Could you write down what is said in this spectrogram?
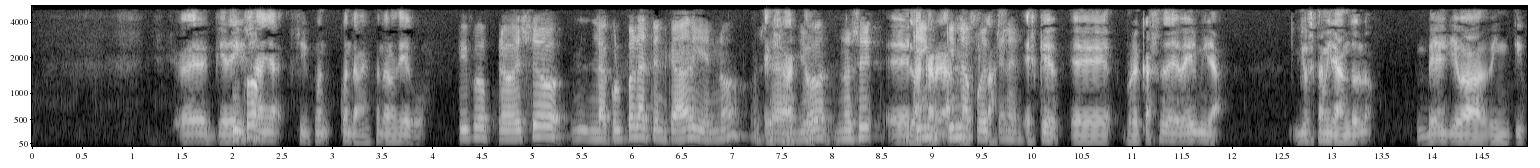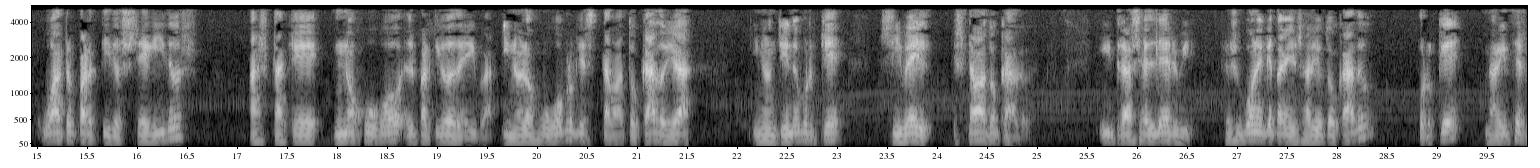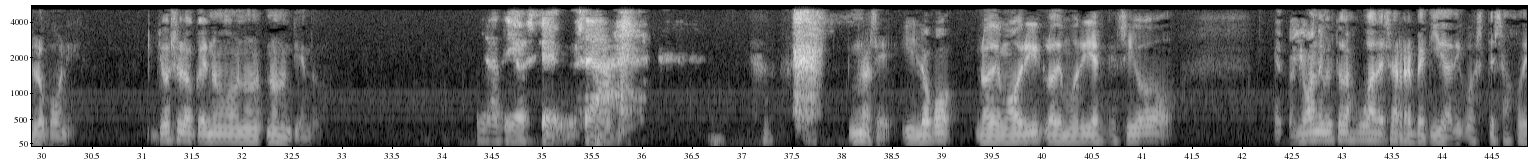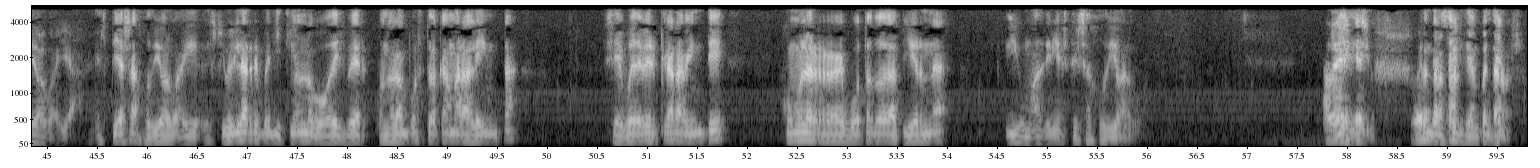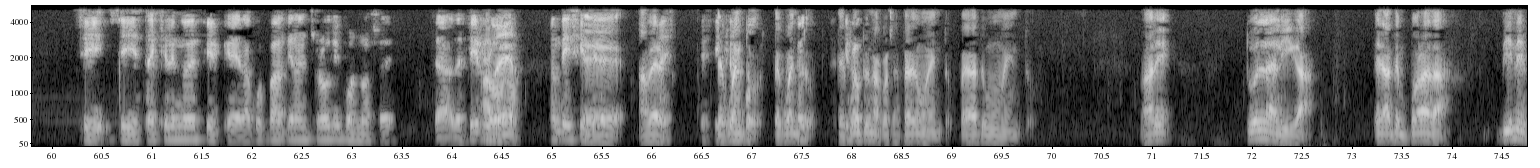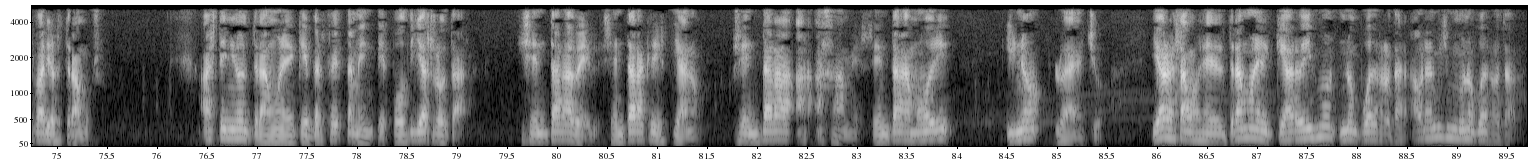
Eh, ¿Queréis Sí, cuéntame, cuéntanos, Diego. Pipo, pero eso, la culpa la tendrá alguien, ¿no? O sea, yo no sé eh, quién, la, puede tener. Es que, eh, por el caso de Bale, mira, yo está mirándolo. Bale llevaba 24 partidos seguidos hasta que no jugó el partido de Eibar. Y no lo jugó porque estaba tocado ya. Y no entiendo por qué, si Bale estaba tocado y tras el derby se supone que también salió tocado, ¿por qué narices lo pone? Yo sé lo que no, no, no lo entiendo. Ya, tío, es que, o sea... no sé, y luego lo de Modric, lo de Modric es que ha sido... Yo cuando he visto la jugada esa repetida, digo, este se ha jodido algo allá, este ya se ha jodido algo ahí. Si veis la repetición lo podéis ver. Cuando lo han puesto a cámara lenta, se puede ver claramente cómo le rebota toda la pierna y madre mía, este se ha jodido algo. A ver, que cuéntanos, Cristian, cuéntanos. Sí, sí, estáis queriendo decir que la culpa la tiene Ancelotti, pues no sé. O sea, decirlo, a ver, eh, a ver te cuento, te cuento, te cuento una cosa, espérate un momento, espérate un momento. ¿Vale? Tú en la liga, en la temporada, tienes varios tramos. Has tenido el tramo en el que perfectamente podías rotar y sentar a Bell, sentar a Cristiano, sentar a, a James, sentar a Modric y no lo ha hecho. Y ahora estamos en el tramo en el que ahora mismo no puede rotar. Ahora mismo no puede rotar.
